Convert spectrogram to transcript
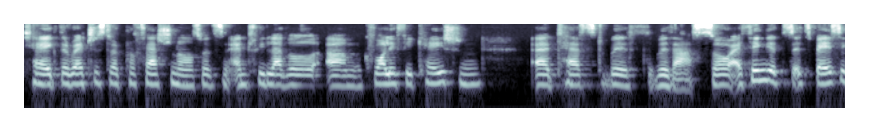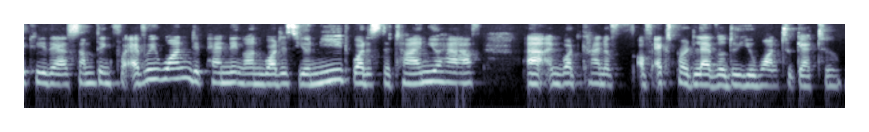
take the registered professional. So it's an entry level um, qualification uh, test with with us. So I think it's it's basically there's something for everyone depending on what is your need, what is the time you have, uh, and what kind of of expert level do you want to get to.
